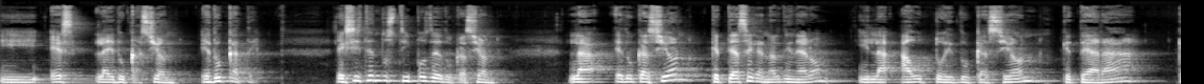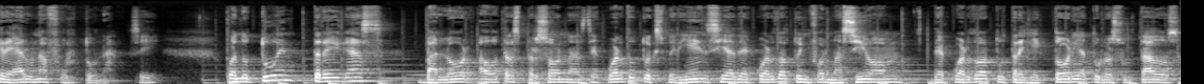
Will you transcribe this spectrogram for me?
Y es la educación. Edúcate. Existen dos tipos de educación. La educación que te hace ganar dinero y la autoeducación que te hará crear una fortuna. ¿sí? Cuando tú entregas valor a otras personas de acuerdo a tu experiencia, de acuerdo a tu información, de acuerdo a tu trayectoria, a tus resultados.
